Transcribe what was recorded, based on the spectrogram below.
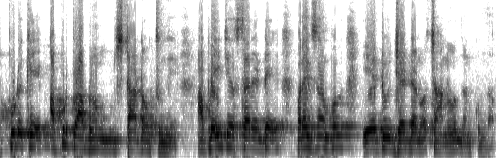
అప్పుడుకే అప్పుడు ప్రాబ్లం స్టార్ట్ అవుతుంది. అప్పుడు ఏం చేస్తారంటే for example A to Z అనో ఛానల్ ఉంది అనుకుందాం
